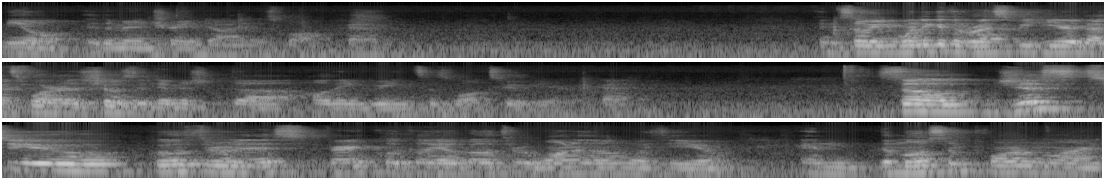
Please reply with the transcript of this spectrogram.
meal in the Mediterranean diet as well, okay? And so you want to get the recipe here, that's where it shows the, uh, all the ingredients as well too here, okay? So just to go through this very quickly, I'll go through one of them with you. And the most important one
